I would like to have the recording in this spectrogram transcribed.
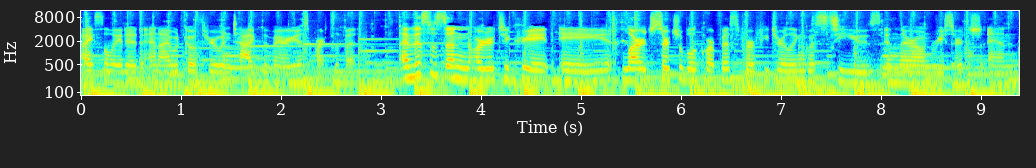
isolated, and I would go through and tag the various parts of it. And this was done in order to create a large searchable corpus for future linguists to use in their own research and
